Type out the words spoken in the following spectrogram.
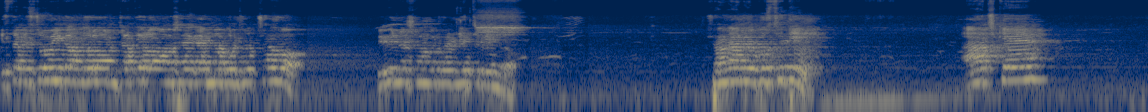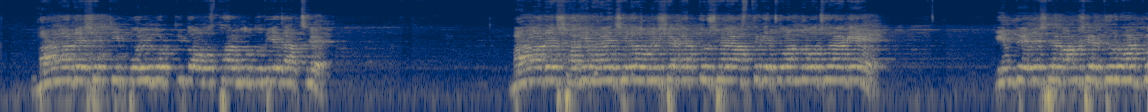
ইসলামী শ্রমিক আন্দোলন, জাতীয় পরিষদ সহ বিভিন্ন সংগঠনের নেতৃবৃন্দ। সংগ্রামী উপস্থিতি, আজকে বাংলাদেশ একটি পরিবর্তিত অবস্থার মধ্য দিয়ে যাচ্ছে। বাংলাদেশ স্বাধীন হয়েছিল উনিশশো একাত্তর সালে, আজ থেকে চুয়ান্ন বছর আগে। কিন্তু এদেশের মানুষের দুর্ভাগ্য,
